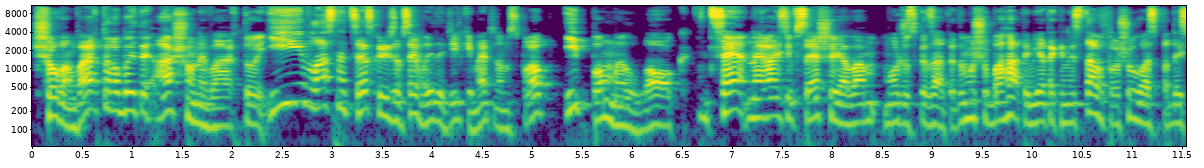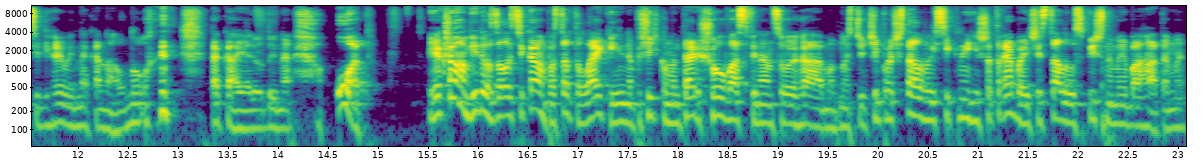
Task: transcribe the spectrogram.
що вам варто робити, а що не варто. І, власне, це, скоріш за все, вийде тільки методом спроб і помилок. Це наразі все, що я вам можу сказати. Тому що багатим я так і не став. Прошу вас по 10 гривень на канал. Ну, така я людина. От. Якщо вам відео здалося цікавим, поставте лайк і напишіть коментар, що у вас з фінансовою грамотністю. Чи прочитали ви всі книги, що треба, і чи стали успішними і багатими.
